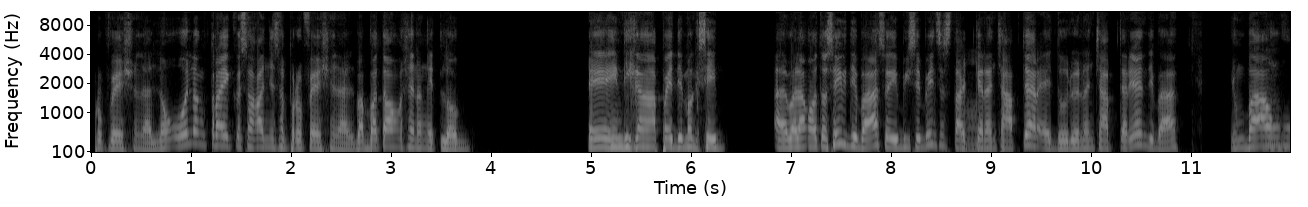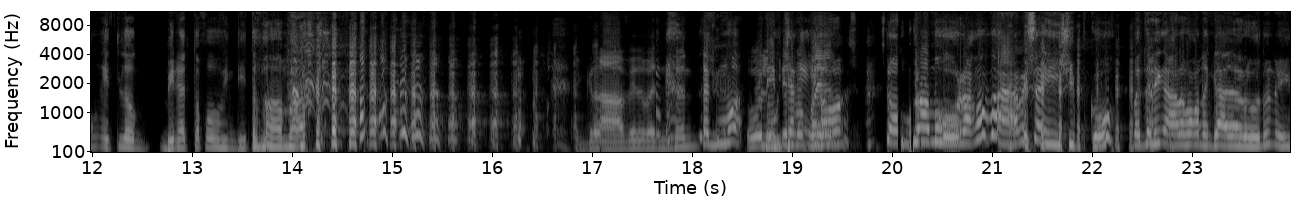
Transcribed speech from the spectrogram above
professional, nung unang try ko sa kanya sa professional, babatawan ko siya ng itlog, eh, hindi ka nga pwede mag-save, ah, walang autosave, di ba? So, ibig sabihin, sa start ka Oo. ng chapter, eh, dulo ng chapter yan, di ba? Yung baong kong itlog, binato ko, hindi tumama. Grabe naman dun. Nagmo, Ulitin mo pa yun. ko, Sobra mura ko, pare, sa isip ko. Madaling araw ako naglalaro nun eh.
